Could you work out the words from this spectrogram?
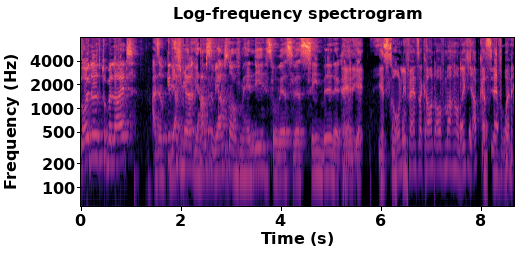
Leute, tut mir leid, also Gibt's wir, nicht mehr. wir haben es wir noch auf dem Handy, so wer es sehen will, der kann... Äh, jetzt einen OnlyFans-Account aufmachen und richtig abkassieren, Freunde.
